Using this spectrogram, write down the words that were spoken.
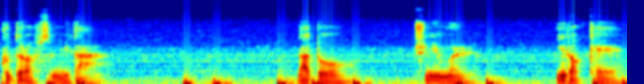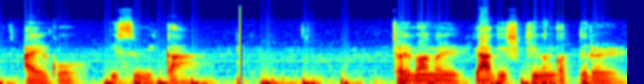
부드럽습니다. 나도 주님을 이렇게 알고 있습니까? 절망을 야기시키는 것들을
